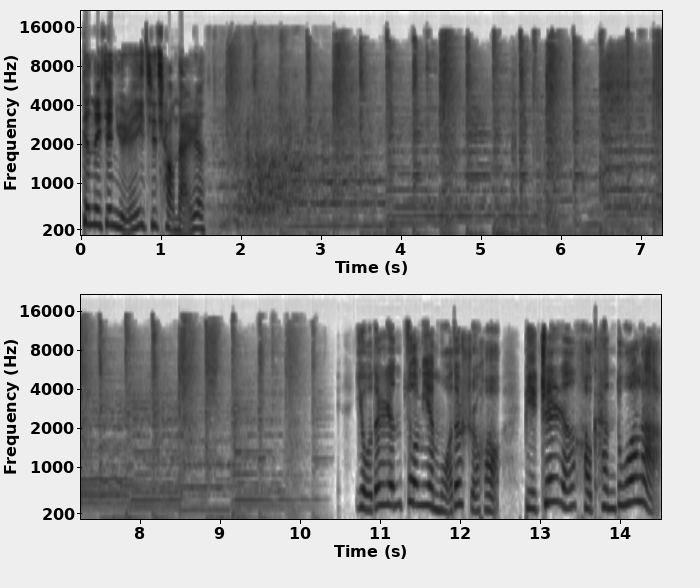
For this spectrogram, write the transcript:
跟那些女人一起抢男人。有的人做面膜的时候比真人好看多了。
